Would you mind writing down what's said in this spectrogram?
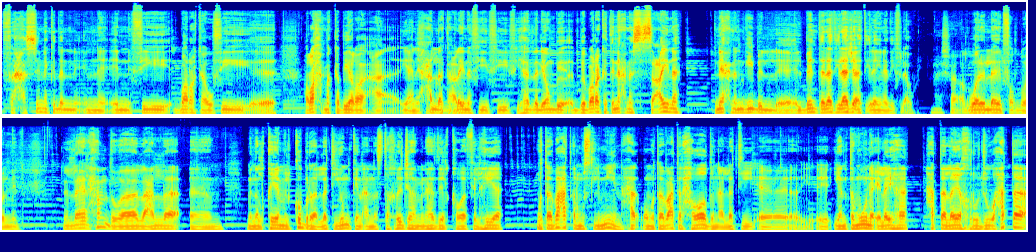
فحسينا كده ان ان إن في بركة وفي آه، رحمة كبيرة يعني حلت. علينا في في في هذا اليوم ببركة إن إحنا سعينا ان إحنا نجيب ال- البنت التي لجأت إلينا دي في الأول ما شاء الله ولله الفضل والمنة لله الحمد ولعل من القيم الكبرى التي يمكن أن نستخرجها من هذه القوافل هي متابعة المسلمين ومتابعة الحواضن التي ينتمون إليها حتى لا يخرجوا حتى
